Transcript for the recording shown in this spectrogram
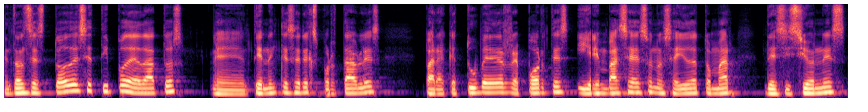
Entonces, todo ese tipo de datos eh, tienen que ser exportables para que tú veas reportes y en base a eso nos ayuda a tomar decisiones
